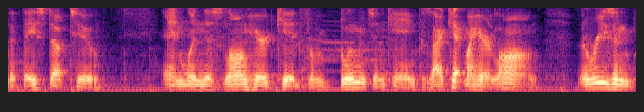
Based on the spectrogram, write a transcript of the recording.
that they stuck to. And when this long-haired kid from Bloomington came, because I kept my hair long, the reason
